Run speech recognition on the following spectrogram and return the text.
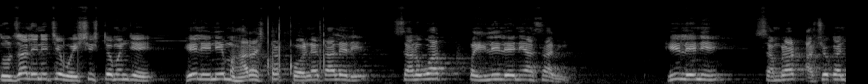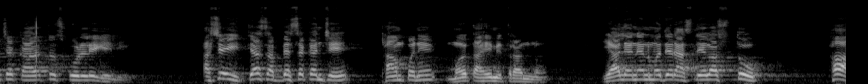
तुळजा लेणीचे वैशिष्ट्य म्हणजे ही लेणी महाराष्ट्रात कोरण्यात आलेली सर्वात पहिली लेणी असावी. ही लेणी सम्राट अशोकांच्या काळातच कोरली गेली. असे इतिहास अभ्यासकांचे ठामपणे मत आहे मित्रांनो. या लेण्यांमध्ये असलेला स्तूप हा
